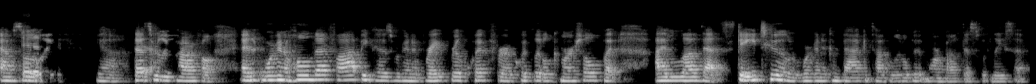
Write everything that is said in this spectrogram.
Absolutely. And, yeah, that's yeah. really powerful. And we're going to hold that thought because we're going to break real quick for a quick little commercial. But I love that. Stay tuned. We're going to come back and talk a little bit more about this with Lisa.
